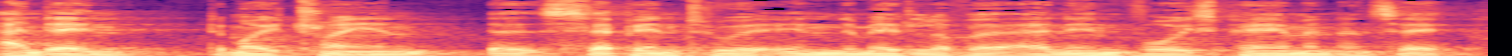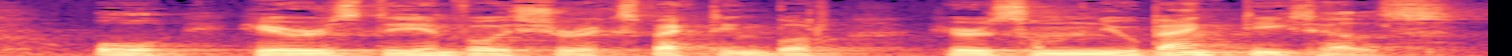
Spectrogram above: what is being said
and then they might try and uh, step into it in the middle of an invoice payment and say, "Oh, here's the invoice you're expecting, but here's some new bank details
